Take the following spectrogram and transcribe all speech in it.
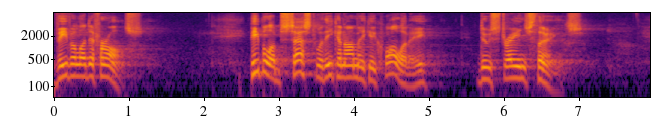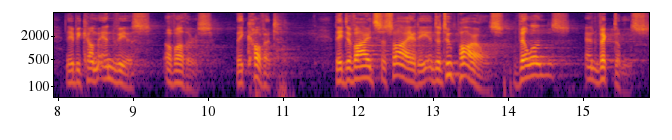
vive la différence. People obsessed with economic equality do strange things. They become envious of others. They covet. They divide society into two piles, villains and victims.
